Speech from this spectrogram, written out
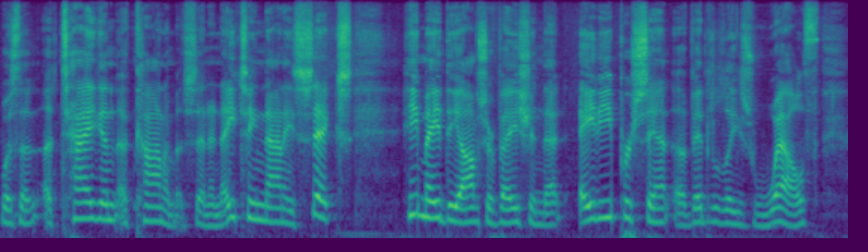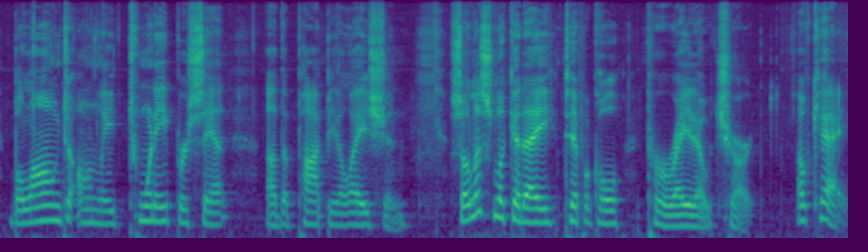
was an Italian economist. And in 1896, he made the observation that 80% of Italy's wealth belonged to only 20% of the population. So let's look at a typical Pareto chart. Okay,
